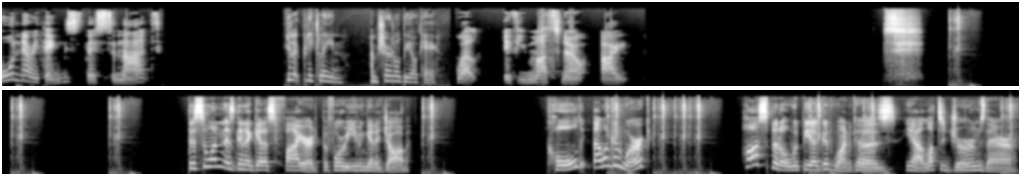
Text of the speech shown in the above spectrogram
ordinary things, this and that. You look pretty clean. I'm sure it'll be okay. Well, if you must know, I. This one is gonna get us fired before we even get a job. Cold? That one could work. Hospital would be a good one, cause, yeah, lots of germs there.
